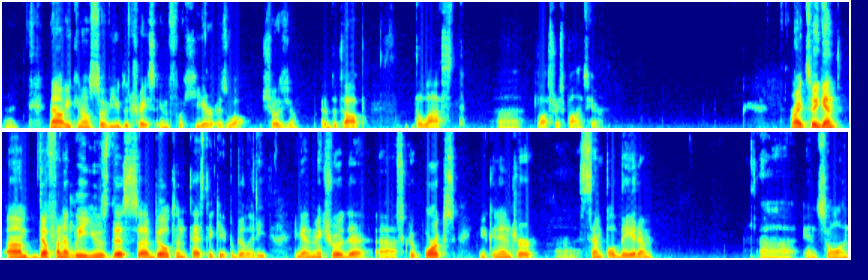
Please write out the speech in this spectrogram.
Right? Now, you can also view the trace info here as well. It shows you at the top the last, uh, the last response here right? So again, um, definitely use this uh, built-in testing capability. Again, make sure the uh, script works. You can enter uh, sample data uh, and so on,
